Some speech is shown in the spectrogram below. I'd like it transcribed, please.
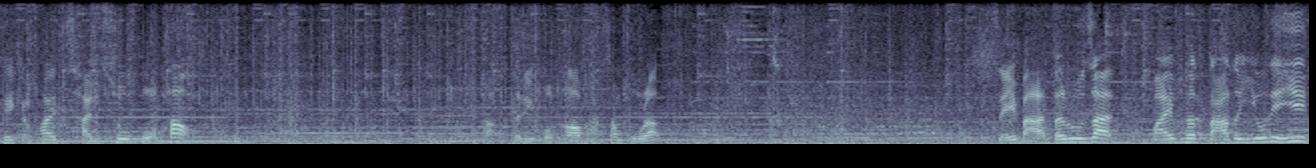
可以赶快产出火炮。好，这里火炮马上补了。谁把登陆战，Viper 打的有点硬。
